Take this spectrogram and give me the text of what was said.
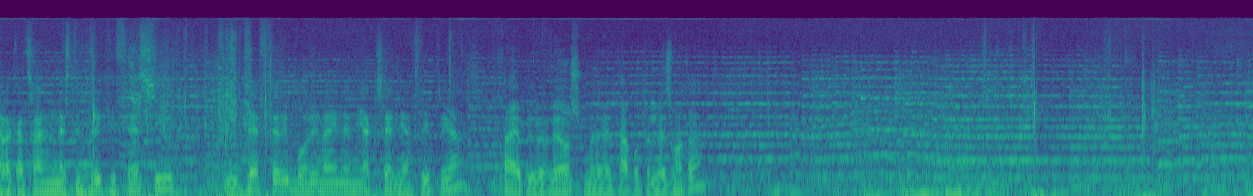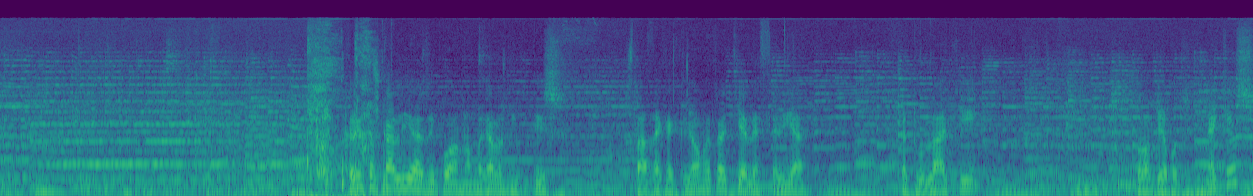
Η Καρακατσάνη είναι στην τρίτη θέση. Η δεύτερη μπορεί να είναι μια ξένη αθλήτρια. Θα επιβεβαιώσουμε τα αποτελέσματα. Χρήστος Καλίας λοιπόν ο μεγάλος νικητής στα 10 χιλιόμετρα και Ελευθερία Πετρουλάκη πρώτη από τις γυναίκες.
